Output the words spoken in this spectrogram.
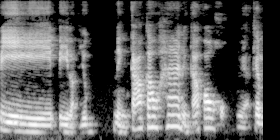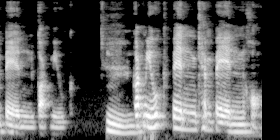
ปีปีแบบยุคหนึ่งเก้าเก้าห้าหนึ่งเก้าเก้าหกเนี่ยแคมเปญ Got Milk อืม Got Milk เป็นแคมเปญของ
